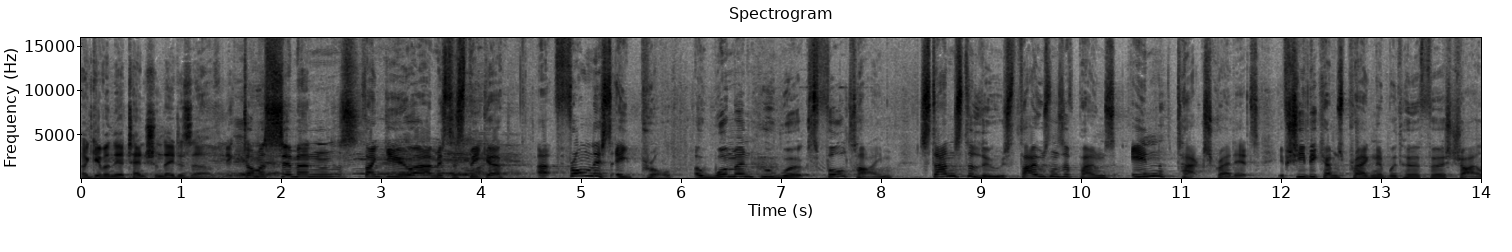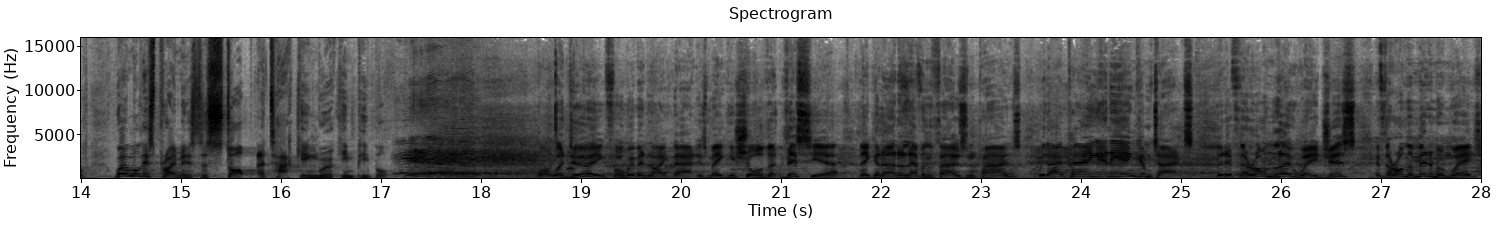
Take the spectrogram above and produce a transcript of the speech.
are given the attention they deserve. Nick Thomas Symonds. Thank you, uh, Mr. Speaker. Uh, from this April, a woman who works full time stands to lose thousands of pounds in tax credits if she becomes pregnant with her first child. When will this Prime Minister stop attacking working people? What we're doing for women like that is making sure that this year they can earn £11,000 without paying any income tax. That if they're on low wages, if they're on the minimum wage,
